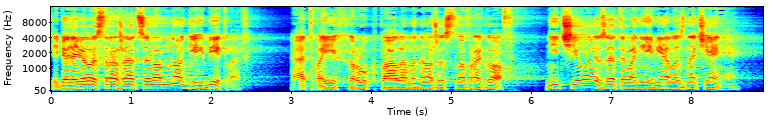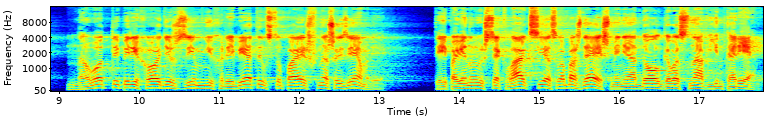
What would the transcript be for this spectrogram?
Тебе довелось сражаться во многих битвах. От твоих рук пало множество врагов. Ничего из этого не имело значения. Но вот ты переходишь зимний хребет и вступаешь в наши земли. Ты повинуешься Клаксе и освобождаешь меня от долгого сна в янтаре.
